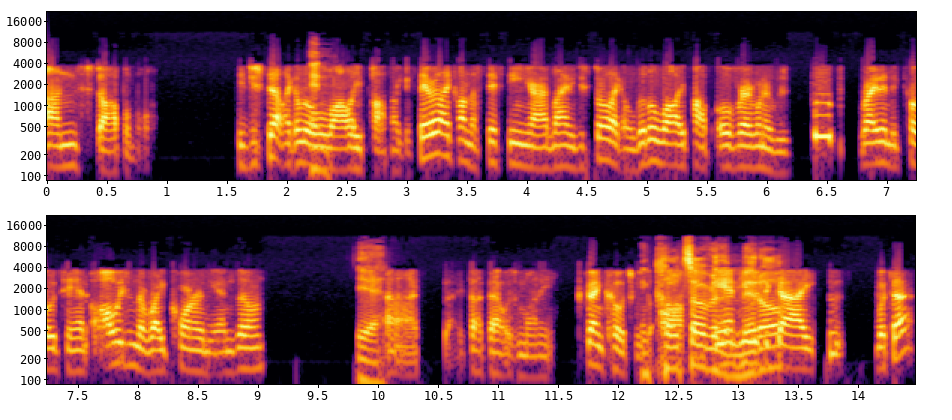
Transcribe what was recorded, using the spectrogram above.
unstoppable. He just got like a little And- lollipop. Like if they were like on the 15 yard line, he just throw like a little lollipop over everyone. It was boop right into Coates' hand, always in the right corner of the end zone. Yeah. Uh, I thought that was money. Ben Coates was And Coates awesome. over the and he was middle? a guy. Who, what's that?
